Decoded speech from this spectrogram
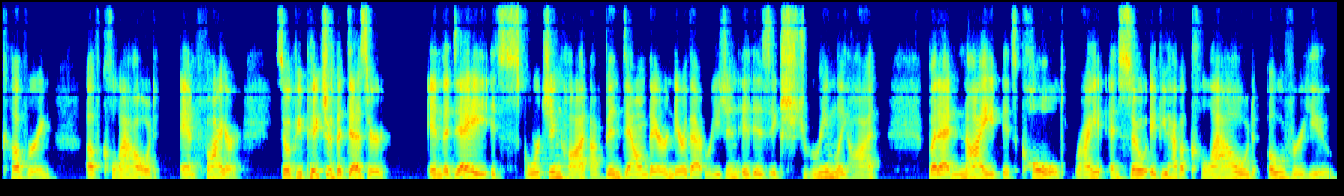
covering of cloud and fire. So if you picture the desert, in the day, it's scorching hot. I've been down there near that region. It is extremely hot. But at night, it's cold, right? And so if you have a cloud over you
